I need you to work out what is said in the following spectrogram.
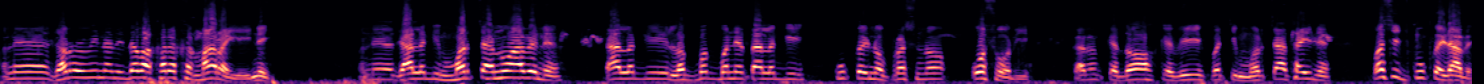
અને જરૂર વિનાની દવા ખરેખર મારાય નહીં. અને જ્યાં લગી મરચા ન આવે ને ત્યાં લગી લગભગ બને ત્યાં લગી કુકઈનો પ્રશ્ન ઓછો રહે કારણ કે દસ કે વીસ પચીસ મરચા થઈને પછી જ કુકડ આવે.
